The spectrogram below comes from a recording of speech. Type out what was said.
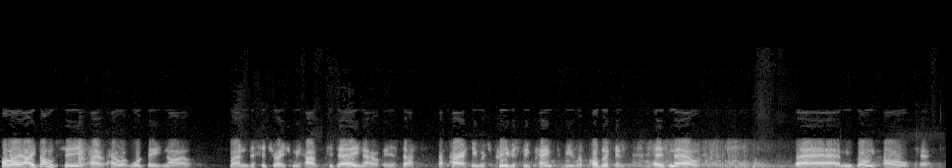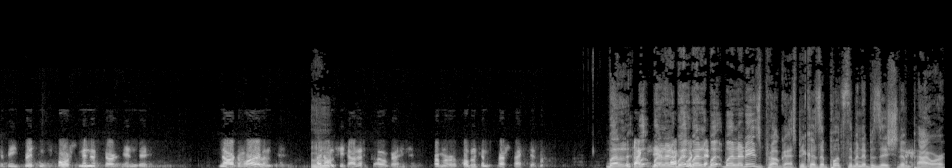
Well, I, I don't see how, how it would be, Niall, when the situation we have today now is that a party which previously claimed to be Republican is now um, going ho to, to be Britain's first minister in the north of Ireland. I mm-hmm. don't see that as progress from a Republican's perspective. Well, well, well, well, well, it is progress because it puts them in a position of power.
